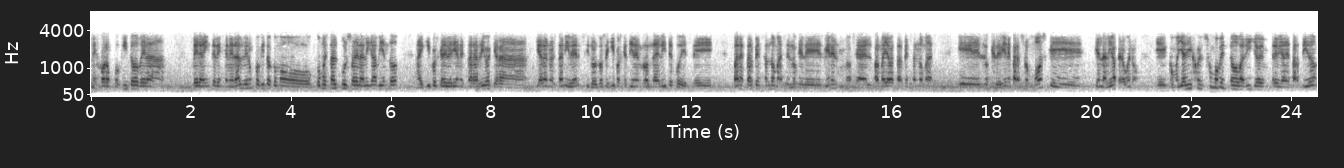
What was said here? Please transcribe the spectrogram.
mejora un poquito, ver a ver a Inter en general, ver un poquito cómo, cómo está el pulso de la liga viendo a equipos que deberían estar arriba que ahora que ahora no están y ver si los dos equipos que tienen ronda élite pues eh, van a estar pensando más en lo que les viene, o sea, el Palma ya va a estar pensando más en lo que le viene para Somos que, en la liga, pero bueno, eh, como ya dijo en su momento Vadillo en previa de partido,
